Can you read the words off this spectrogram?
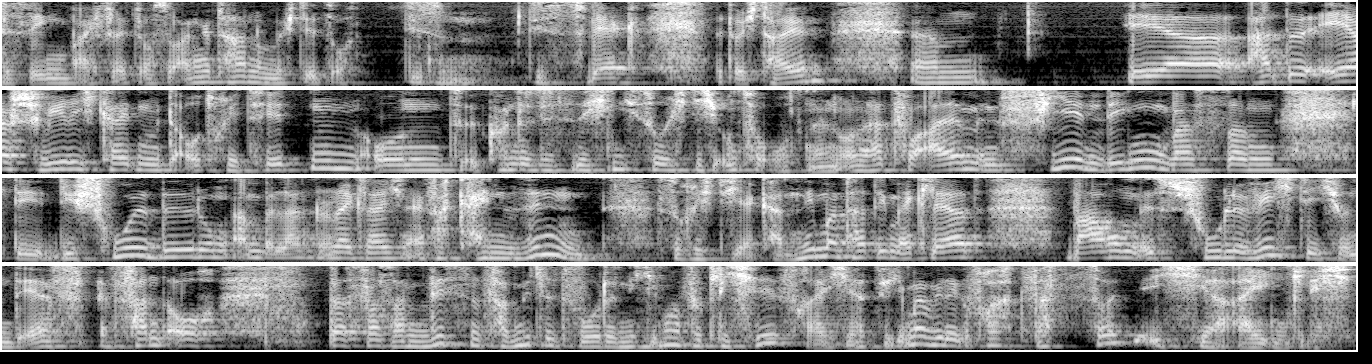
Deswegen war ich vielleicht auch so angetan und möchte jetzt auch diesen, dieses Werk mit euch teilen. Ähm, er hatte eher Schwierigkeiten mit Autoritäten und konnte sich nicht so richtig unterordnen und hat vor allem in vielen Dingen, was dann die, die Schulbildung anbelangt und dergleichen, einfach keinen Sinn so richtig erkannt. Niemand hat ihm erklärt, warum ist Schule wichtig und er fand auch das, was am Wissen vermittelt wurde, nicht immer wirklich hilfreich. Er hat sich immer wieder gefragt, was soll ich hier eigentlich?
